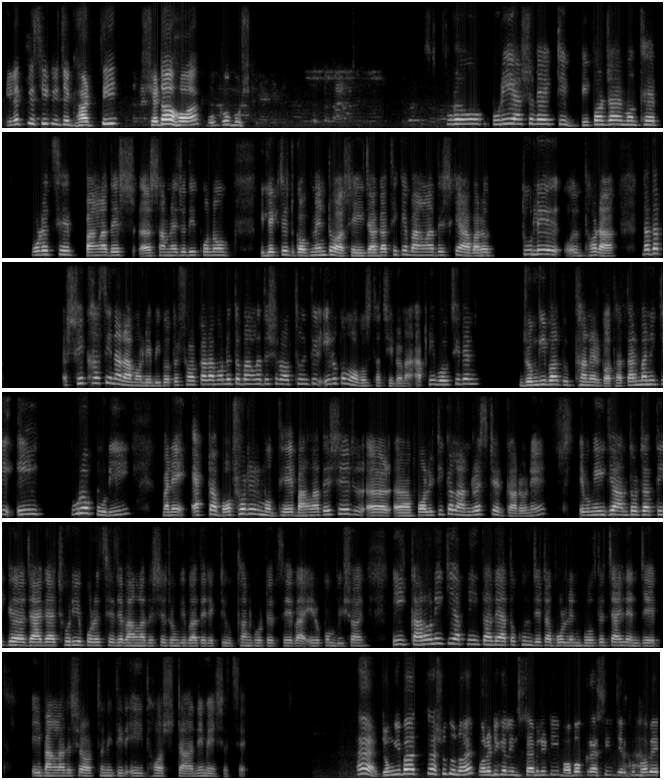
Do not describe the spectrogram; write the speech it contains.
ইলেকট্রিসিটির যে ঘাটতি সেটা হওয়া খুব মুশকিল। পুরো পুরি আসলে একটি বিপর্যয়ের মধ্যে পড়েছে বাংলাদেশ। সামনে যদি কোনো ইলেক্টেড গভর্নমেন্টও আসে এই জায়গা থেকে বাংলাদেশকে আবারও তুলে ধরা। দাদা, শেখ হাসিনার আমলে বিগত সরকার আমলে তো বাংলাদেশের অর্থনীতির এরকম অবস্থা ছিল না। আপনি বলছিলেন জঙ্গিবাদ উত্থানের কথা। তার মানে কি এই পুরোপুরি মানে একটা বছরের মধ্যে বাংলাদেশের পলিটিক্যাল আনরেস্টের কারণে এবং এই যে আন্তর্জাতিক জায়গায় ছড়িয়ে পড়েছে যে বাংলাদেশে জঙ্গিবাদের একটি উত্থান ঘটেছে বা এরকম বিষয়, এই কারণেই কি আপনি তাহলে এতক্ষণ যেটা বললেন বলতে চাইলেন যে এই বাংলাদেশের অর্থনীতির এই ধসটা নেমে এসেছে? হ্যাঁ জঙ্গিবাদটা শুধু নয় পলিটিক্যাল ইনস্ট্যাবিলিটি মবক্রাসি যেরকম ভাবে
